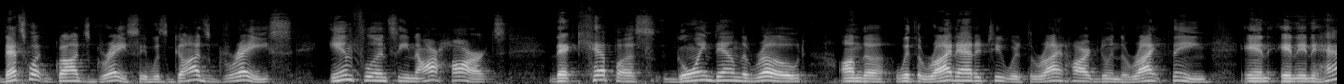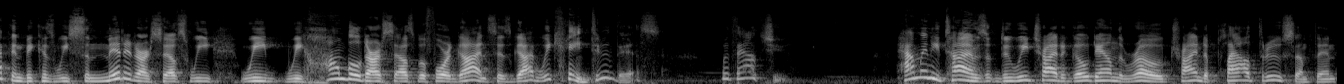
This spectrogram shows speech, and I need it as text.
That's what God's grace, it was God's grace influencing our hearts that kept us going down the road on the, with the right attitude, with the right heart, doing the right thing. And, and it happened because we submitted ourselves, we, we, we humbled ourselves before God and says, God, we can't do this without you. How many times do we try to go down the road trying to plow through something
